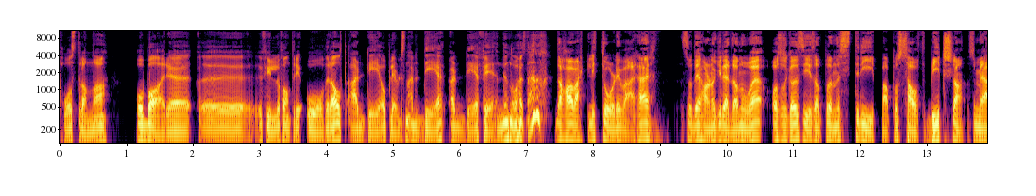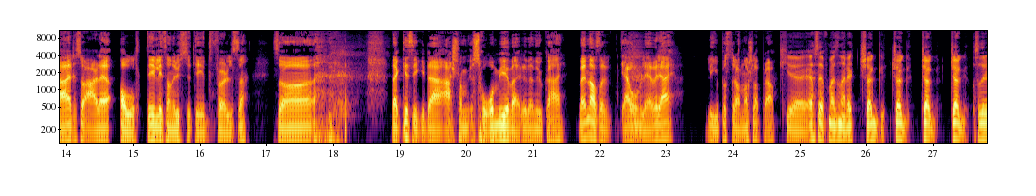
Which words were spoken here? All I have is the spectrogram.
på stranda og bare øh, fyll og fanteri overalt. Er det opplevelsen? Er det, er det ferien din nå, Øystein? Det har vært litt dårlig vær her, så det har nok redda noe. Og så skal det sies at på denne stripa på South Beach, da, som jeg er, så er det alltid litt sånn russetidfølelse. Så det er ikke sikkert det er så, så mye verre denne uka her. Men altså, jeg overlever, jeg. Ligger på stranda og slapper av. Jeg ser for meg sånn derre chug, chug, chug, chug. Og så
